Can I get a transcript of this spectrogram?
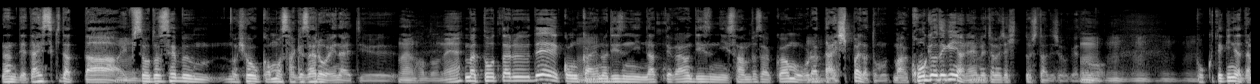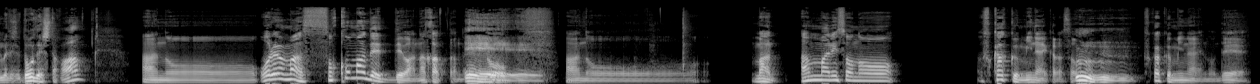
なんで大好きだったエピソード7の評価も下げざるを得ないという。なるほどね。まあトータルで今回のディズニーになってからのディズニー3部作はもう俺は大失敗だと思う。まあ工業的にはね、めちゃめちゃヒットしたでしょうけど、僕的にはダメでした。どうでしたか？あのー、俺はまあそこまでではなかったんだけど、えー、あのー、まあ、あんまりその、深く見ないからさ、深く見ないので、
